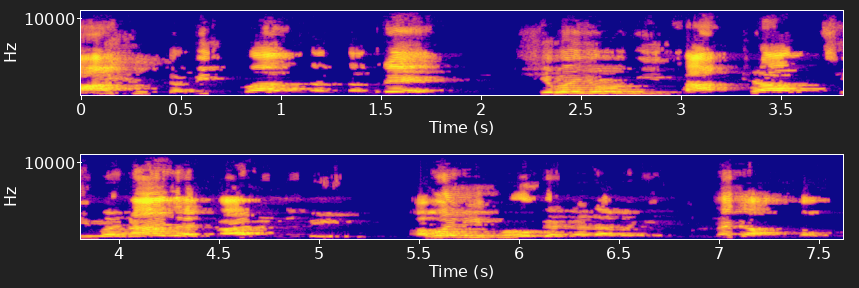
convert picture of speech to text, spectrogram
ಆಶು ಕವಿತ್ವ ಅಂತಂತಂದ್ರೆ, ಶಿವಯೋಗಿ ಸಾಕ್ಷಾತ್ ಶಿವನಾದ ಕಾರಣವೇ ಅವನಿ ಭೋಗಗಳವನಿ ತೃಣಗಾಂಬವು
